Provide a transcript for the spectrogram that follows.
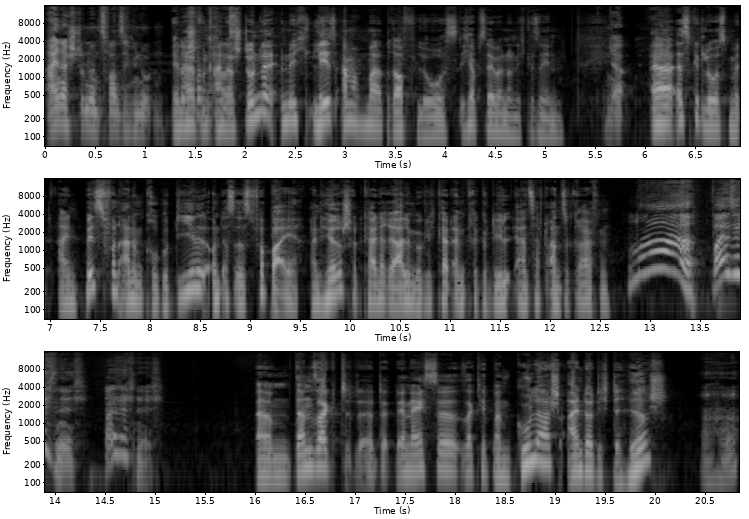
einer Stunde und 20 Minuten. Innerhalb von einer krass. Stunde. Und ich lese einfach mal drauf los. Ich habe selber noch nicht gesehen. Ja. Äh, es geht los mit ein Biss von einem Krokodil und es ist vorbei. Ein Hirsch hat keine reale Möglichkeit, ein Krokodil ernsthaft anzugreifen. Ah, weiß ich nicht. Weiß ich nicht. Ähm, dann sagt äh, der nächste, sagt hier beim Gulasch eindeutig der Hirsch. Aha.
